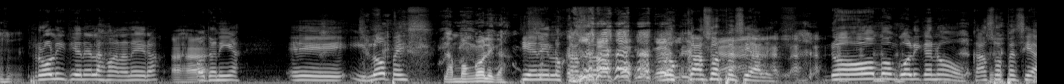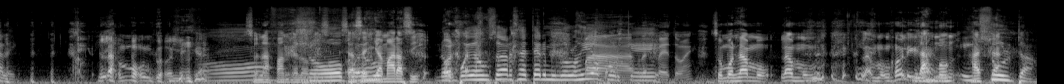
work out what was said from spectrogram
Rolly tiene las bananeras. Ajá. O tenía. Eh, y López Las mongólicas. tiene los casos, los casos especiales. No, mongólica no, casos especiales. Las mongólicas. No, Son las fans de López. no Se hacen llamar así. No puedes usar esa terminología Ah, porque respeto, ¿eh? Somos las, mon- las mongólicas. Las mon- insulta.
